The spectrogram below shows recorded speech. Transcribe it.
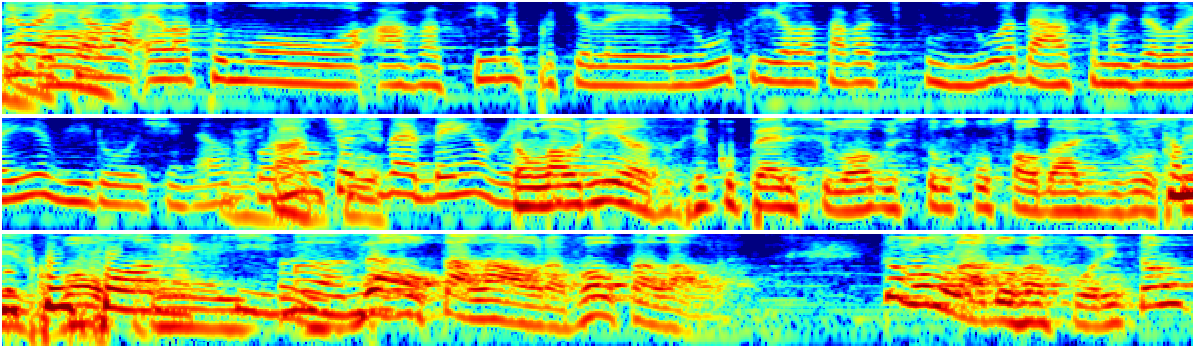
Não, é que ela, ela tomou a vacina porque ela é nutri e ela tava, tipo, zoadaça, mas ela ia vir hoje. né? Ela falou, não, se eu Tadinha. tiver bem, eu venho. Então, Laurinha, recupere-se logo, estamos com saudade de você. Estamos com Volta. fome É, aqui, aí. mano. Volta, Laura, volta, Laura. Então vamos lá, Dom Rafora. Então,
